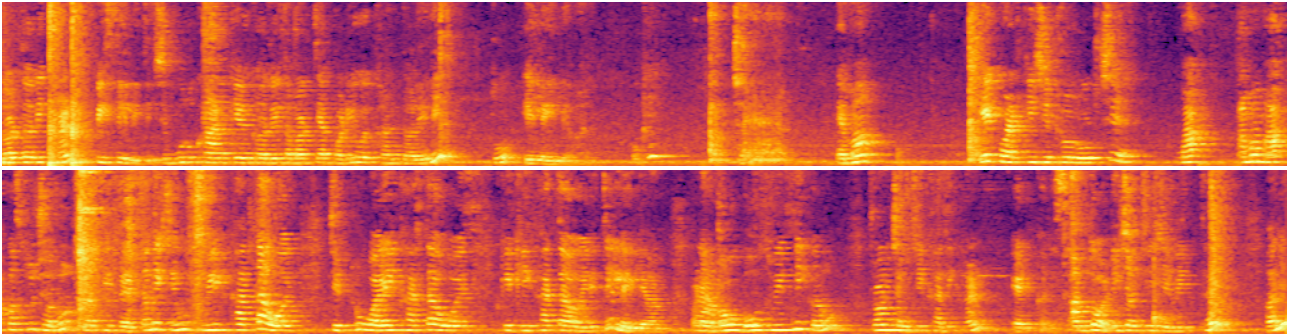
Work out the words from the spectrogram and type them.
દળદળી ખાંડ પીસી લીધી છે. બુરું ખાંડ કે ઘરે તમારે ત્યાં પડ્યું હોય ખાંડ દળેલી, તો એ લઈ લેવાની. ઓકે? ચાલો. એમાં એક વાટકી જેટલો લોટ છે. માપ, આમાં માપ કશું જરૂર નથી ફ્રેન્ડ તમે જેવું સ્વીટ ખાતા હોય, જેટલું ઓઇલ ખાતા હોય કે ઘી ખાતા હોય એ રીતે લઈ લેવાનું. પણ આમાં હું બહુ સ્વીટ નહીં કરું. ત્રણ ચમચી ખાલી ખાંડ એડ કરીશ. આમ તો અઢી ચમચી જેવી થઈ. અને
